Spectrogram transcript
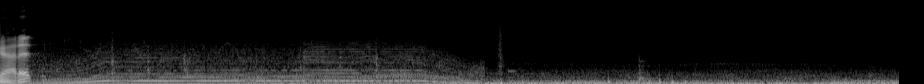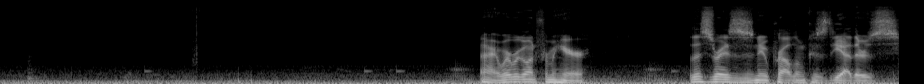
Got it. Alright, where are we going from here? This raises a new problem because, yeah, there's...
